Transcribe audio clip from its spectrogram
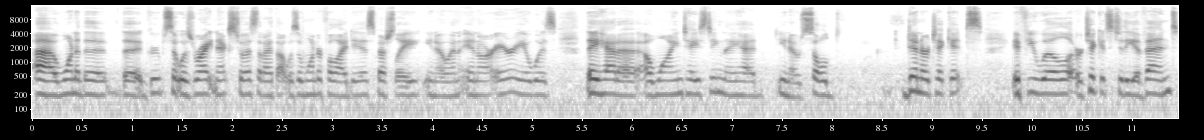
Uh, one of the, the groups that was right next to us that I thought was a wonderful idea, especially, you know, in, in our area was they had a, a wine tasting. They had, you know, sold dinner tickets, if you will, or tickets to the event,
